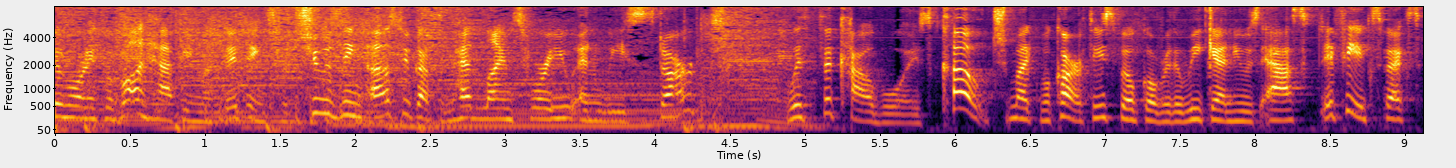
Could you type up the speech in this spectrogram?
Good morning, football, and happy Monday. Thanks for choosing us. We've got some headlines for you, and we start with the Cowboys. Coach Mike McCarthy spoke over the weekend. He was asked if he expects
